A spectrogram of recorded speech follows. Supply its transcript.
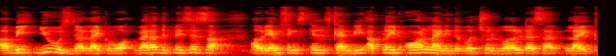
uh, be used like wh- where are the places our emceeing skills can be applied online in the virtual world like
